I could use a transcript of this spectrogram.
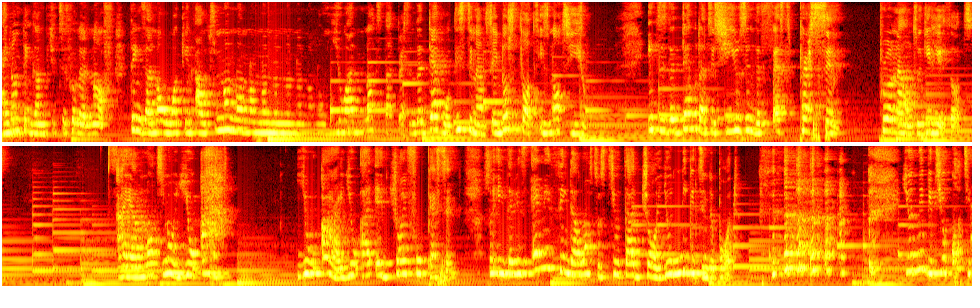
I don't think I'm beautiful enough. Things are not working out. No, no, no, no, no, no, no, no, no. You are not that person. The devil, this thing I'm saying, those thoughts is not you. It is the devil that is using the first person pronoun to give you a thought. I am not. No, you are. You are. You are a joyful person. So if there is anything that wants to steal that joy, you nip it in the bud. it, you cut it,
